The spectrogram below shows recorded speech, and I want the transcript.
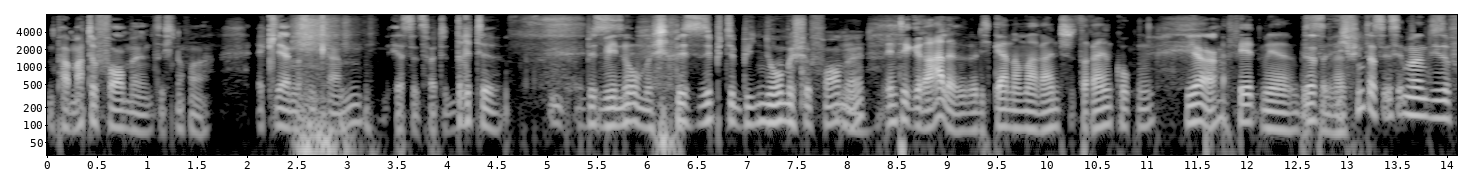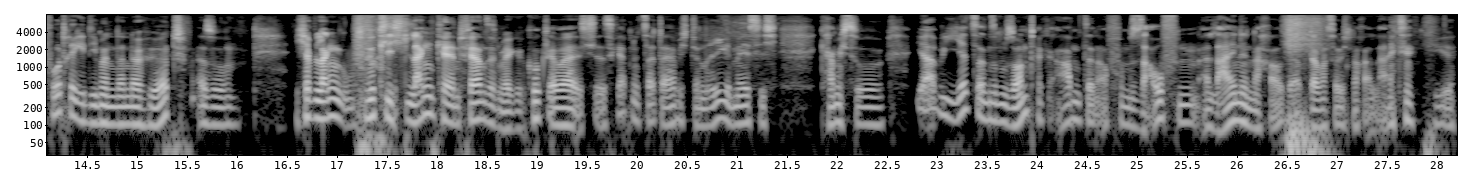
ein paar Matheformeln sich nochmal erklären lassen kann. Erste, zweite, dritte bis, binomisch. bis siebte binomische Formel. Hm. Integrale würde ich gerne nochmal rein, reingucken. Ja. Da fehlt mir ein Das, bisschen was. ich finde, das ist immer diese Vorträge, die man dann da hört. Also ich habe lang, wirklich lang kein Fernsehen mehr geguckt, aber ich, es gab eine Zeit, da habe ich dann regelmäßig, kam ich so, ja, wie jetzt an so einem Sonntagabend dann auch vom Saufen alleine nach Hause. Ab damals habe ich noch alleine hier,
